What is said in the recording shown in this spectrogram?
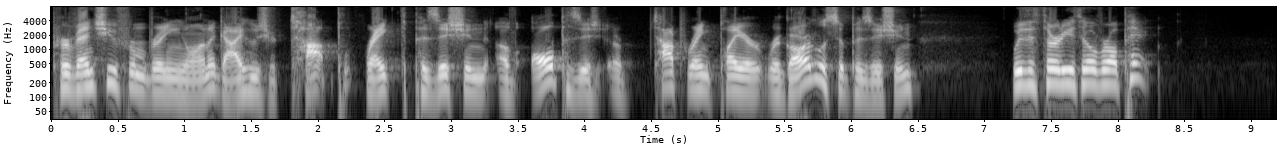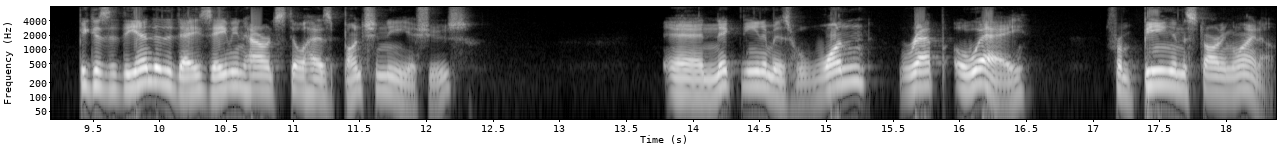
prevent you from bringing on a guy who's your top ranked position of all position or top ranked player regardless of position with a 30th overall pick. Because at the end of the day, Xavier Howard still has bunch of knee issues. And Nik Needham is one rep away from being in the starting lineup.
